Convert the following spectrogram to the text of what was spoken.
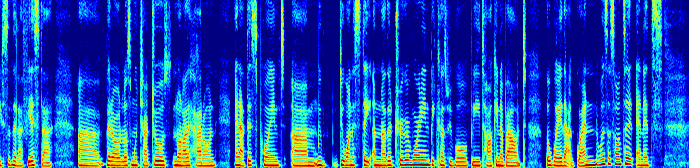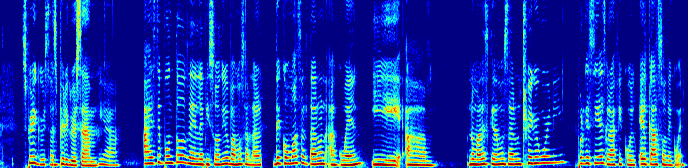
irse de la fiesta, uh, pero los muchachos no la dejaron. And at this point, um, we do want to state another trigger warning because we will be talking about the way that Gwen was assaulted, and it's It's pretty gruesome. it's pretty gruesome. Yeah. A este punto del episodio vamos a hablar de cómo asaltaron a Gwen y um, nomás les queremos dar un trigger warning porque sí es gráfico el, el caso de Gwen.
